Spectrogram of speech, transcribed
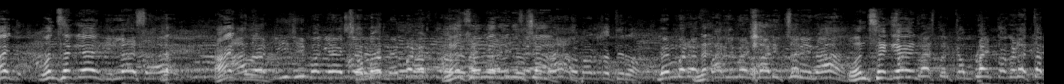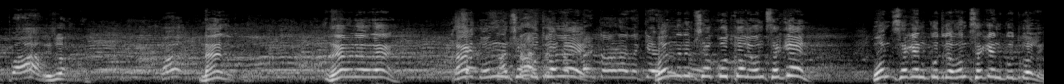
ಆಯ್ತು ಒಂದ್ ಸೆಕೆಂಡ್ ಇಲ್ಲ ಸರ್. ಆಯ್ತು. ಡಿಜಿ ಬಗ್ಗೆ ಮೆಂಬರ್ ನನ್ ಒಂದು ನಿಮಿಷ. ಮೆಂಬರ್ ಆಫ್ ಪಾರ್ಲಿಮೆಂಟ್ ಮಾಡಿದ್ ಸರಿನಾ ಒಂದ್ ಸೆಕೆಂಡ್ ಕಂಪ್ಲೇಂಟ್ ತಗೊಳ್ಳೋ ತಪ್ಪ. ನಾನು ಆಯ್ತು ಒಂದು ನಿಮಿಷ ಕೂತ್ಕೊಳ್ಳಿ. ಒಂದು ನಿಮಿಷ ಕೂತ್ಕೊಳ್ಳಿ ಒಂದು ಸೆಕೆಂಡ್ ಒಂದು ಸೆಕೆಂಡ್ ಕೂತ್ಕೊಳ್ಳಿ ಒಂದು ಸೆಕೆಂಡ್ ಕೂತ್ಕೊಳ್ಳಿ.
